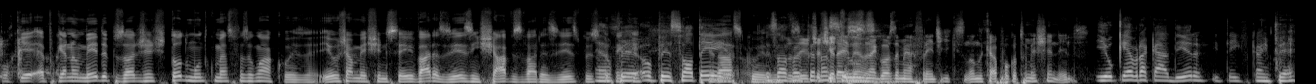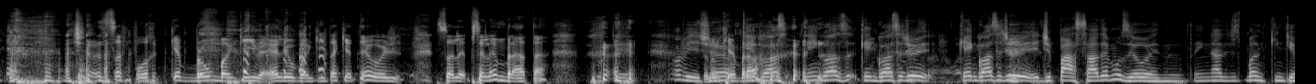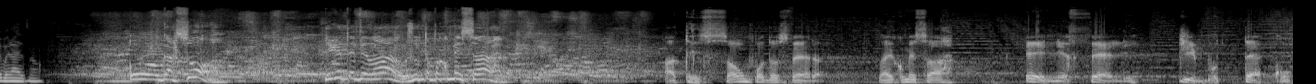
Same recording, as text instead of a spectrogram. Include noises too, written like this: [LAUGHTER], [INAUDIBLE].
Porque, é porque no meio do episódio a gente, todo mundo começa a fazer alguma coisa. Eu já mexi nisso aí várias vezes, em chaves várias vezes, por isso É, que o, eu tenho pe- que o pessoal tem. tirar as O coisas. pessoal vai Inclusive, deixa eu tirar esses ansioso. negócios da minha frente aqui, que senão daqui a pouco eu tô mexendo neles. E eu quebro a cadeira e tem que ficar em pé. [LAUGHS] Tirando essa porra, quebrou um banquinho, velho. Ali o banquinho tá aqui até hoje. Só pra você lembrar, tá? [LAUGHS] Ô, bicho, não eu- quebrar- quem, gosta, quem, gosta, quem gosta de, quem gosta de, de passado é museu, velho. Não tem nada de banquinho quebrado, não. Ô, garçom! Liga a TV lá, o jogo tá pra começar. Atenção, Podosfera. Vai começar NFL de Boteco.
